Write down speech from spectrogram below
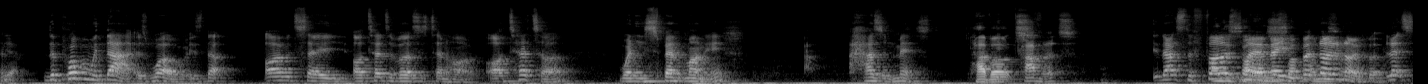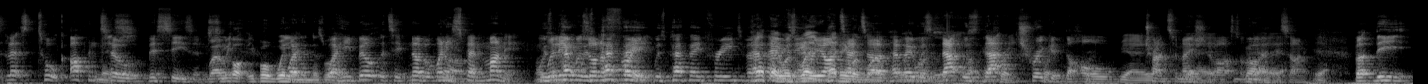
on. Yeah. The problem with that as well is that I would say Arteta versus Ten Hag. Arteta, when he spent money, hasn't missed. Havertz. Havertz. That's the first player, maybe. But no, no, no. But let's let's talk up until Miss. this season he, where we got, he brought Willian where, in as well. where he built the team. No, but when he No. spent money, Was Willian Pe- was, on a Pepe, free. Was Pepe free to Pepe, Pepe was was pre way- Pepe was Arteta. way- Pepe was- was that was okay, that free, triggered free. the whole Yeah, yeah, transformation yeah, yeah. of Arsenal Right, with yeah, Pepe signing. yeah. But the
